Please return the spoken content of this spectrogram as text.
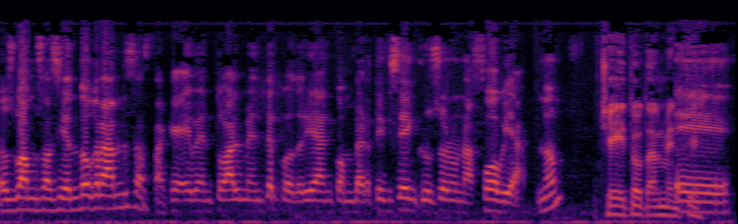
los vamos haciendo grandes hasta que eventualmente podrían convertirse incluso en una fobia, ¿no? Sí, totalmente. Eh,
